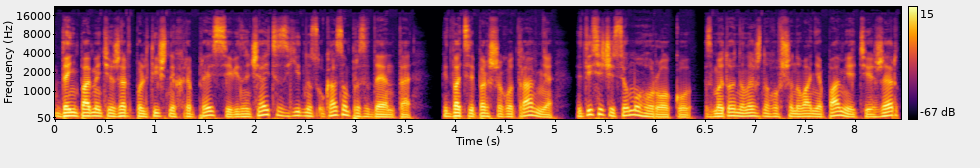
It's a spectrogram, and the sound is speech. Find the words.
День пам'яті жертв політичних репресій відзначається згідно з указом президента від 21 травня 2007 року з метою належного вшанування пам'яті жертв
